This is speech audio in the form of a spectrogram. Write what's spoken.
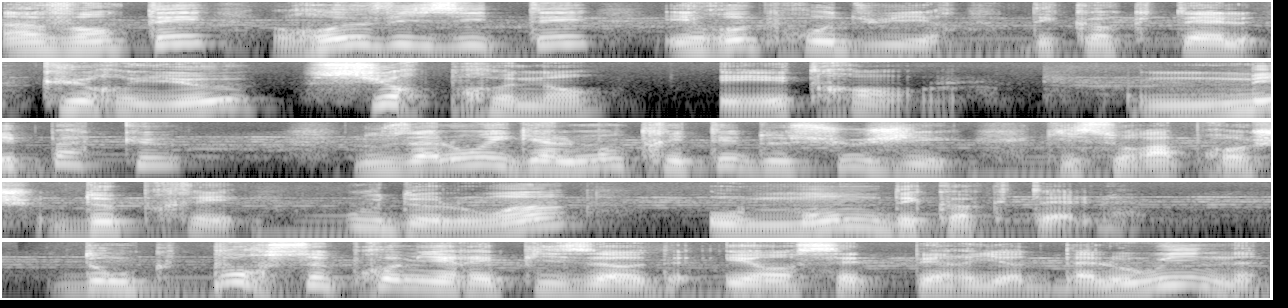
inventer, revisiter et reproduire des cocktails curieux, surprenants et étranges. Mais pas que. Nous allons également traiter de sujets qui se rapprochent de près ou de loin au monde des cocktails. Donc pour ce premier épisode et en cette période d'Halloween,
